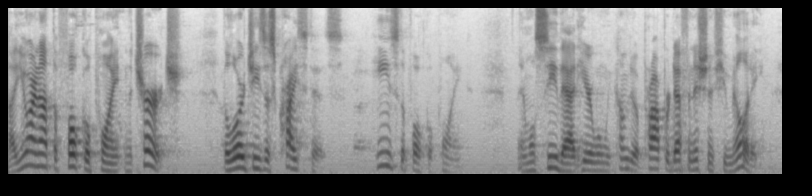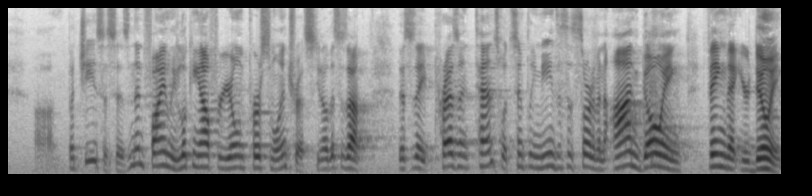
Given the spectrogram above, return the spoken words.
Uh, you are not the focal point in the church. The Lord Jesus Christ is. He's the focal point. And we'll see that here when we come to a proper definition of humility. Um, but Jesus is. And then finally, looking out for your own personal interests. You know, this is a this is a present tense, what simply means this is sort of an ongoing thing that you're doing.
